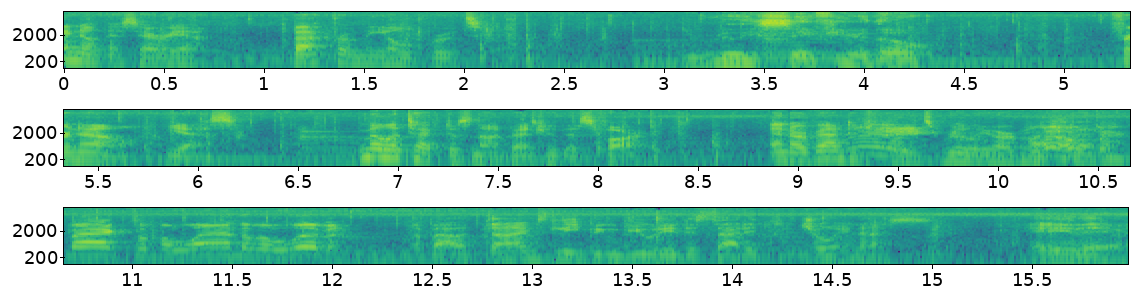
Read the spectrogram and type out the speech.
I know this area. Back from the old routes. You're really safe here, though? For now, yes. Militech does not venture this far. And our vantage points really are much Welcome better. back to the land of the living. About time Sleeping Beauty decided to join us. Hey there.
